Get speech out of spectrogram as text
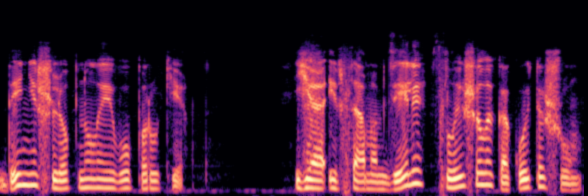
Дэнни шлепнула его по руке. «Я и в самом деле слышала какой-то шум.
